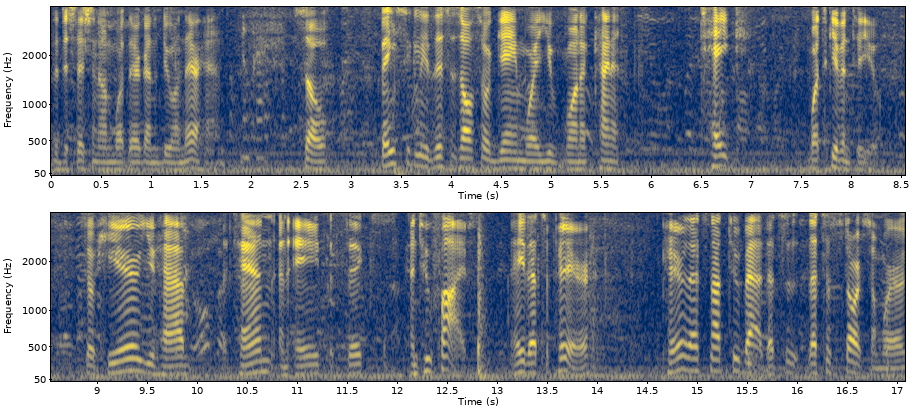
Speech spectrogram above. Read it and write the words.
the decision on what they're going to do on their hand. Okay. So basically, this is also a game where you want to kind of take what's given to you. So here you have a 10, an 8, a 6, and two fives. Hey, that's a pair. Pair, that's not too bad. That's a, that's a start somewhere.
